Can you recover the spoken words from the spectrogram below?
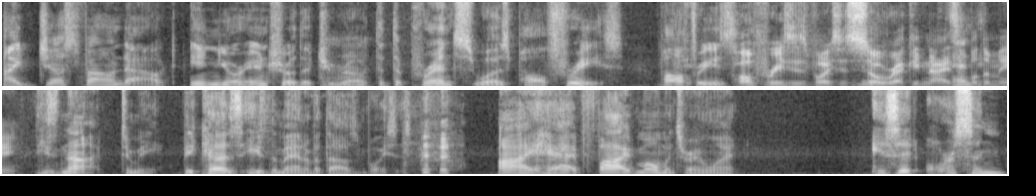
I just found out in your intro that you mm-hmm. wrote that the prince was Paul Frees. Paul Frees. Paul Frees's voice is so recognizable to me. He's not to me because he's the man of a thousand voices. I had five moments where I went, "Is it Orson?"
